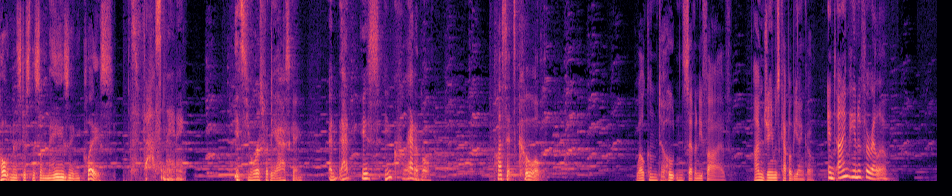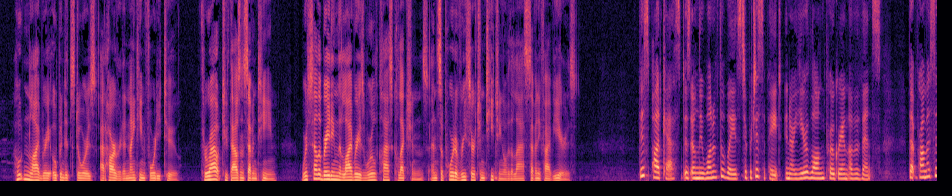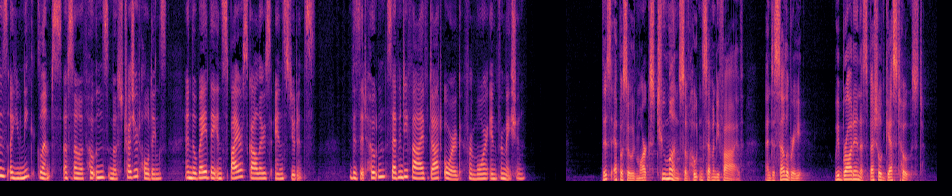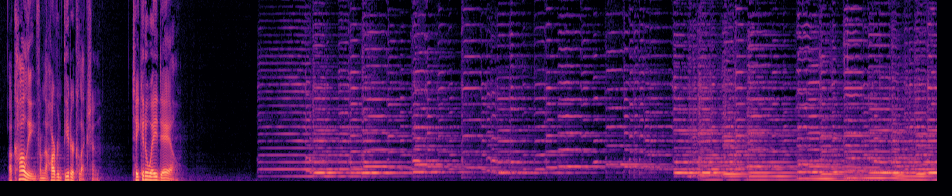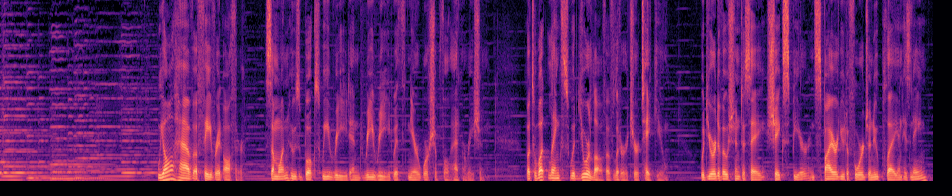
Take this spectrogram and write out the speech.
Houghton is just this amazing place. It's fascinating. It's yours for the asking. And that is incredible. Plus, it's cool. Welcome to Houghton 75. I'm James Capobianco. And I'm Hannah Farello. Houghton Library opened its doors at Harvard in 1942. Throughout 2017, we're celebrating the library's world class collections and support of research and teaching over the last 75 years. This podcast is only one of the ways to participate in our year long program of events that promises a unique glimpse of some of Houghton's most treasured holdings and the way they inspire scholars and students. Visit houghton75.org for more information. This episode marks two months of Houghton 75, and to celebrate, we brought in a special guest host, a colleague from the Harvard Theater Collection. Take it away, Dale. We all have a favorite author, someone whose books we read and reread with near worshipful admiration. But to what lengths would your love of literature take you? Would your devotion to, say, Shakespeare inspire you to forge a new play in his name?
